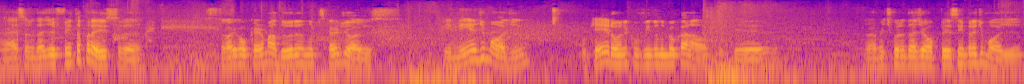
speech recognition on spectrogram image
Ah, essa unidade é feita pra isso, velho. Destrói qualquer armadura no piscar de olhos. E nem é de mod, hein? O que é irônico vindo do meu canal, porque normalmente quando a unidade é OP sempre é de mod.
